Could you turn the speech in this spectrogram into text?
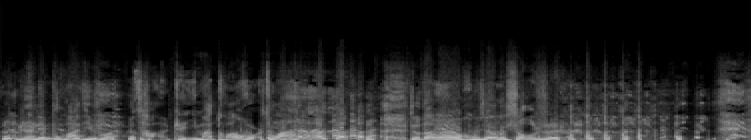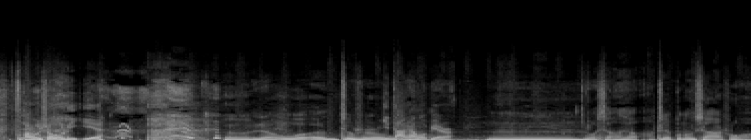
人家那不花鸡说：“操，这你妈团伙作案，就当时还有互相的手势。藏手里。嗯，让我就是你搭讪过别人？嗯，我想想啊，这不能瞎说啊，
